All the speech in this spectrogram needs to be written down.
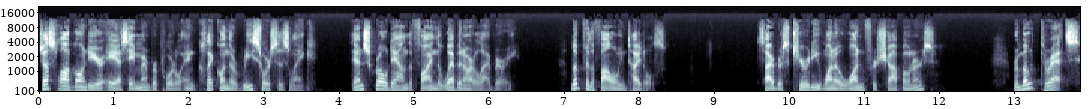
Just log on to your ASA member portal and click on the resources link. Then scroll down to find the webinar library. Look for the following titles Cybersecurity 101 for shop owners, Remote Threats,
